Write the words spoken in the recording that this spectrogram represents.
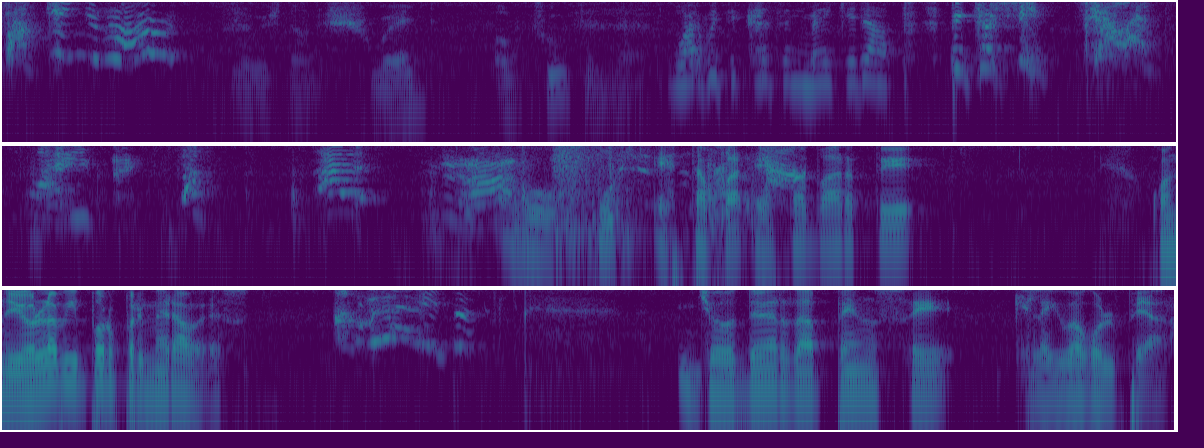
fucking her? There was not a shred of truth in that. Why would the cousin make it up? Because she's jealous! Why? Uh, uh, esta, par esta parte, cuando yo la vi por primera vez, yo de verdad pensé que la iba a golpear.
